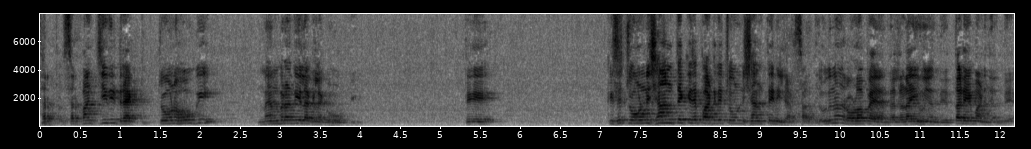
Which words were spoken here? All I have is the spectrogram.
ਸਰਪ- ਸਰਪੰਚੀ ਦੀ ਡਾਇਰੈਕਟ ਚੋਣ ਹੋਊਗੀ, ਮੈਂਬਰਾਂ ਦੀ ਅਲੱਗ-ਅਲੱਗ ਹੋਊਗੀ। ਤੇ ਕਿਸੇ ਚੋਣ ਨਿਸ਼ਾਨ ਤੇ ਕਿਸੇ ਪਾਰਟੀ ਦੇ ਚੋਣ ਨਿਸ਼ਾਨ ਤੇ ਨਹੀਂ ਲੜ ਸਕਦੇ। ਉਹਦੇ ਨਾਲ ਰੌਲਾ ਪੈ ਜਾਂਦਾ, ਲੜਾਈ ਹੋ ਜਾਂਦੀ ਹੈ, ਧੜੇ ਬਣ ਜਾਂਦੇ ਆ।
